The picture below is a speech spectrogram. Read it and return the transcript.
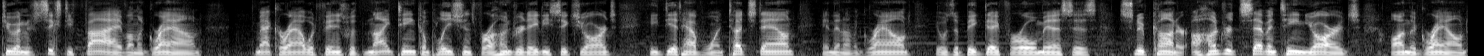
265 on the ground. Matt Corral would finish with 19 completions for 186 yards. He did have one touchdown, and then on the ground, it was a big day for Ole Miss as Snoop Conner, 117 yards on the ground,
